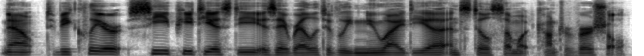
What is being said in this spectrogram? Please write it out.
Now, to be clear, CPTSD is a relatively new idea and still somewhat controversial.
